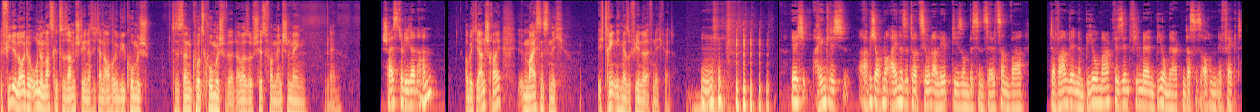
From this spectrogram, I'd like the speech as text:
viele Leute ohne Maske zusammenstehen, dass ich dann auch irgendwie komisch, dass es dann kurz komisch wird, aber so Schiss vor Menschenmengen. Nee. Scheißt du die dann an? Ob ich die anschrei? Meistens nicht. Ich trinke nicht mehr so viel in der Öffentlichkeit. ja, ich eigentlich habe ich auch nur eine Situation erlebt, die so ein bisschen seltsam war. Da waren wir in einem Biomarkt. Wir sind viel mehr in Biomärkten. Das ist auch ein Effekt,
